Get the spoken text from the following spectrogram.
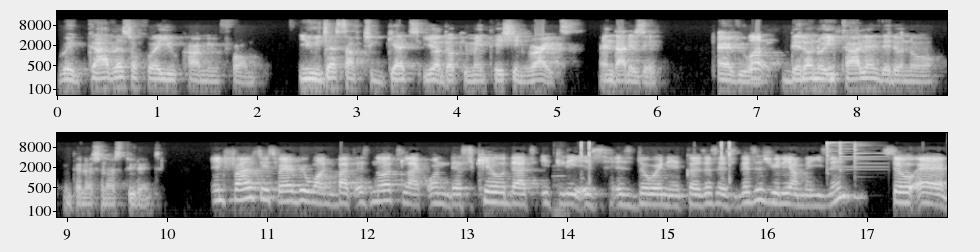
regardless of where you're coming from. You just have to get your documentation right, and that is it. Everyone. Well, they don't know Italian, they don't know international student. in France it's for everyone, but it's not like on the scale that Italy is is doing it because this is this is really amazing. So, uh,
